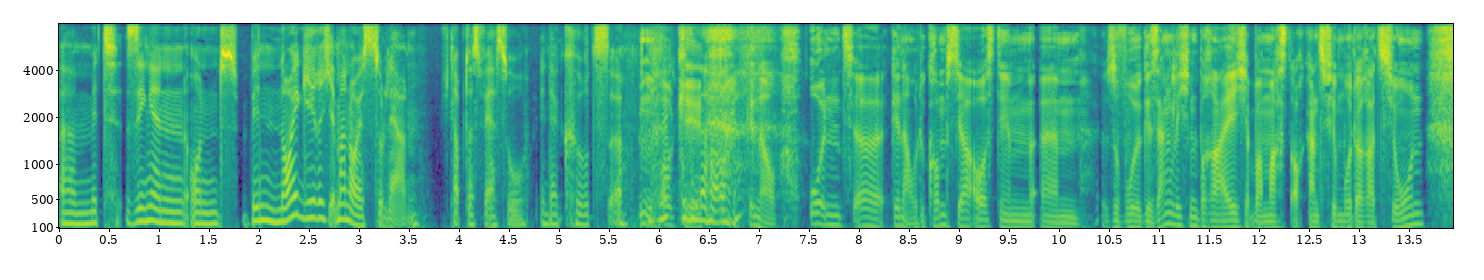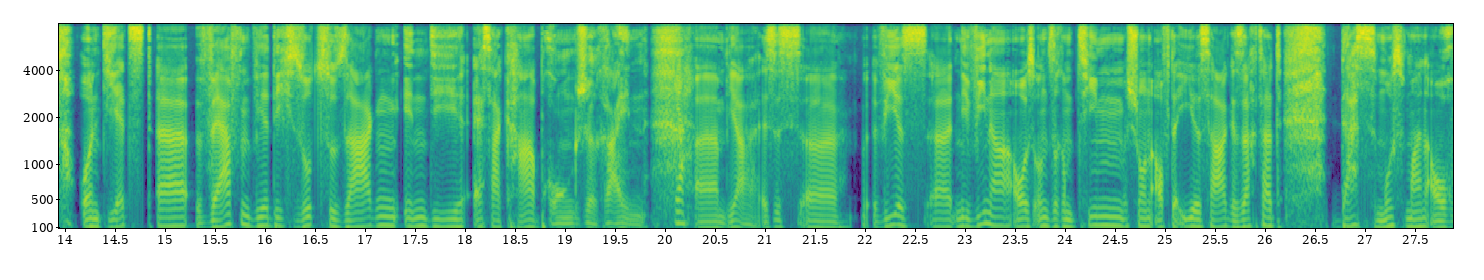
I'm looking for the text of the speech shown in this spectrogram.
äh, mit Singen und bin neugierig, immer Neues zu lernen. Ich glaube, das wäre so in der Kürze. Okay, genau. genau. Und äh, genau, du kommst ja aus dem ähm, sowohl gesanglichen Bereich, aber machst auch ganz viel Moderation. Und jetzt äh, werfen wir dich sozusagen in die SAK-Branche rein. Ja. Ähm, ja, es ist, äh, wie es äh, Nevina aus unserem Team schon auf der ISH gesagt hat, das muss man auch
